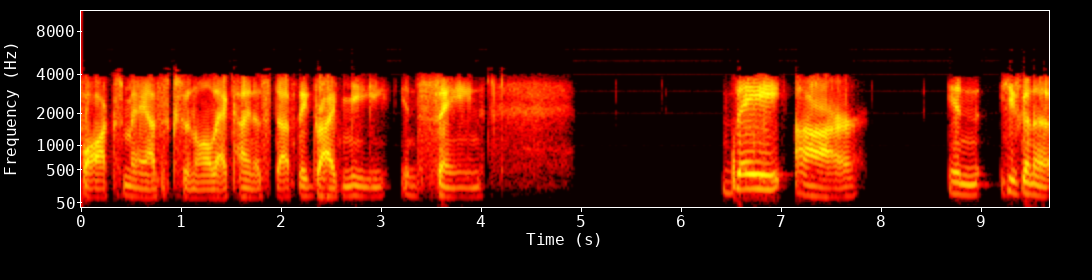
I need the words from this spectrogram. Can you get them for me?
Fawkes masks and all that kind of stuff. They drive me insane. They are in he's going to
